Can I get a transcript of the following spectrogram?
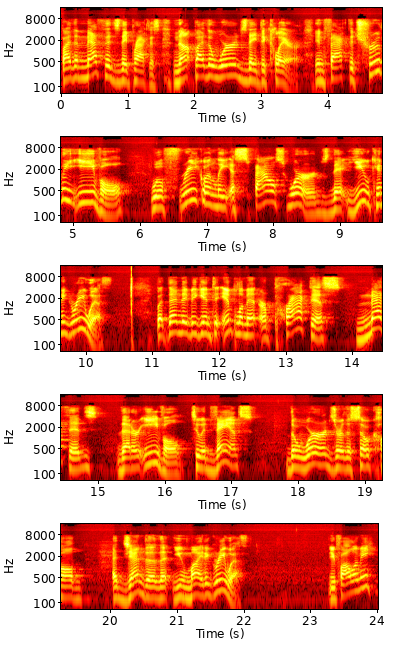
By the methods they practice, not by the words they declare. In fact, the truly evil will frequently espouse words that you can agree with. But then they begin to implement or practice methods that are evil to advance the words or the so called agenda that you might agree with. You follow me?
